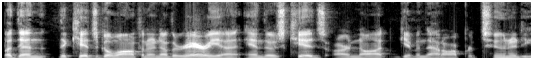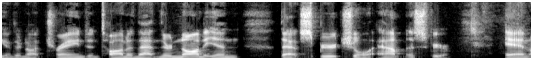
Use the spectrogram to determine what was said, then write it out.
But then the kids go off in another area, and those kids are not given that opportunity, and they're not trained and taught in that, and they're not in that spiritual atmosphere. And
